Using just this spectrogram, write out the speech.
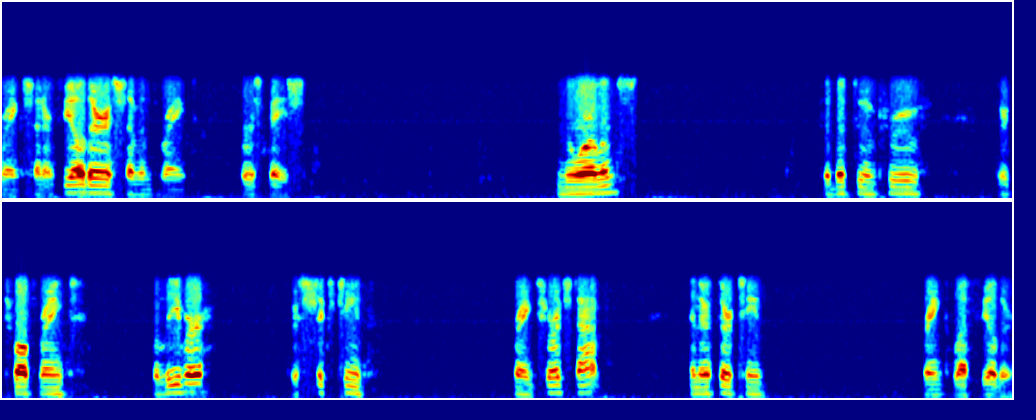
ranked center fielder, seventh ranked first base. New Orleans could look to improve their 12th ranked reliever, their 16th ranked shortstop, and their 13th ranked left fielder.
